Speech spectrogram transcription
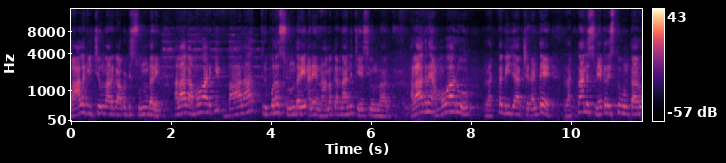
బాలకి ఇచ్చి ఉన్నారు కాబట్టి సుందరి. అలాగ అమ్మవారికి బాల త్రిపుర సుందరి అనే నామకరణాన్ని చేసి ఉన్నారు. అలాగనే అమ్మవారు రక్త బీజాక్షరి అంటే రక్తాన్ని స్వీకరిస్తూ ఉంటారు.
